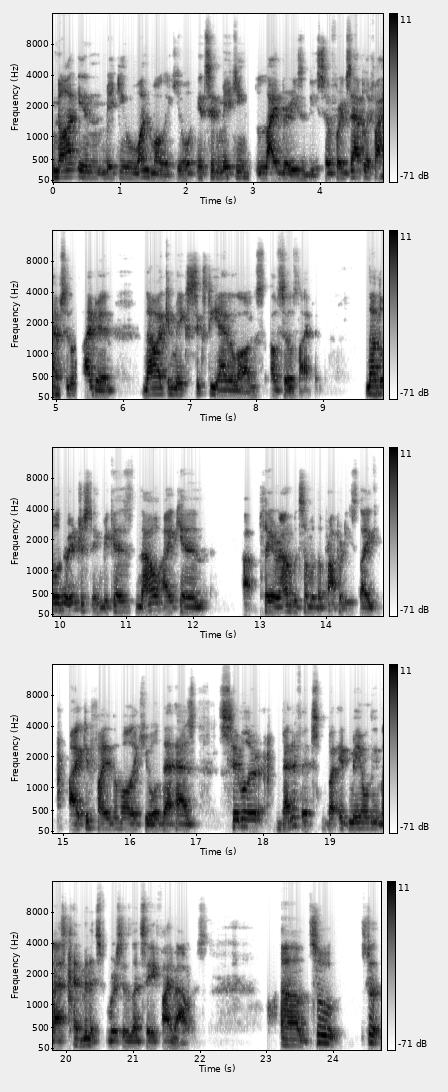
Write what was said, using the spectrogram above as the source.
not in making one molecule; it's in making libraries of these. So, for example, if I have psilocybin, now I can make sixty analogs of psilocybin. Now, hmm. those are interesting because now I can uh, play around with some of the properties. Like I can find the molecule that has similar benefits, but it may only last 10 minutes versus, let's say, five hours. Um, so, so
